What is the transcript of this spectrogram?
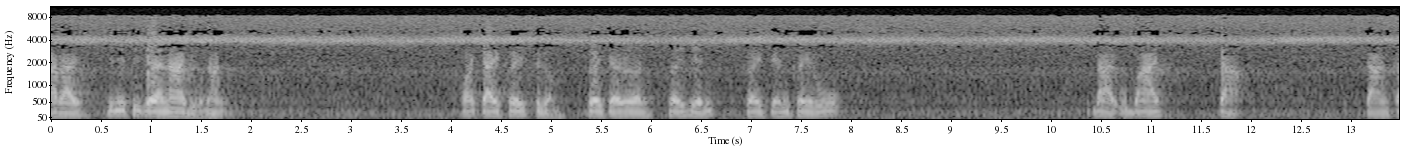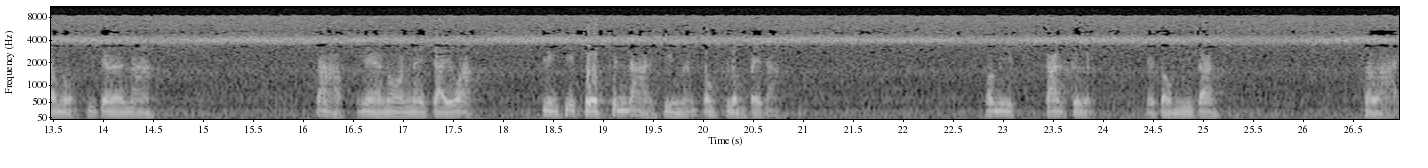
อะไร ที่นิพิจารณาอยู่นั้นพอใจเคยเสื่อม เคยเจริญ เคยเห็น เคยเป็นเคยรู้ ได้อุบายจากการกำหนดพิจารณา ทราบแน่นอนในใจว่าสิ่งที่เกิดขึ้นได้สิ่งนั้นต้องเสื่อมไปได้พอมีการเกิดจะต้องมีการสลาย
